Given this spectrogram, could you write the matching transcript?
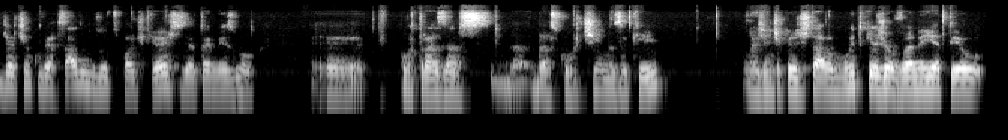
já tinha conversado nos outros podcasts, e até mesmo é, por trás das, das cortinas aqui. A gente acreditava muito que a Giovana ia ter o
